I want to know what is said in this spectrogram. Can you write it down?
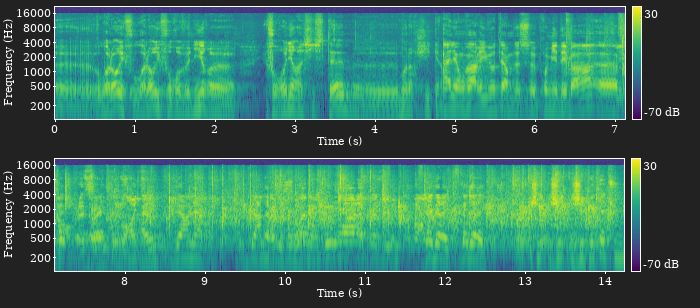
euh, ou alors il faut, alors il faut revenir, euh, il faut revenir à un système euh, monarchique. hein. Allez, on va arriver au terme de ce premier débat. Euh, Fred- ouais. Allez, dernière, dernière Je question. vois dans deux mois. Frédéric, Frédéric. J'ai- peut-être une,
